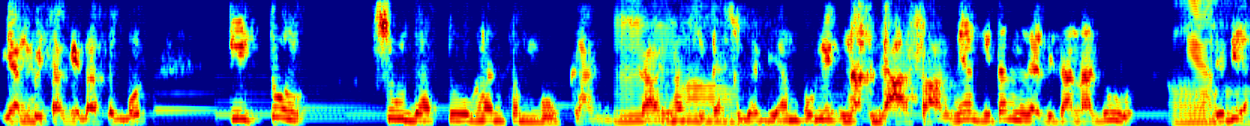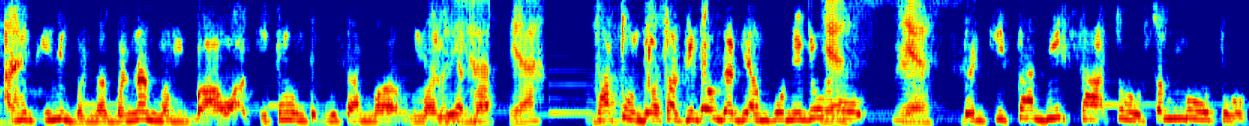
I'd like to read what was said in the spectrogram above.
yang bisa kita sebut itu sudah Tuhan sembuhkan Hmm. karena kita Wow. sudah diampuni. Nah dasarnya kita ngeliat di sana dulu. Oh. Ya. Jadi ayat ini benar-benar membawa kita untuk bisa me- melihat melihat ya. satu dosa kita udah diampuni dulu Yes, Ya. yes. dan kita bisa tuh sembuh tuh.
